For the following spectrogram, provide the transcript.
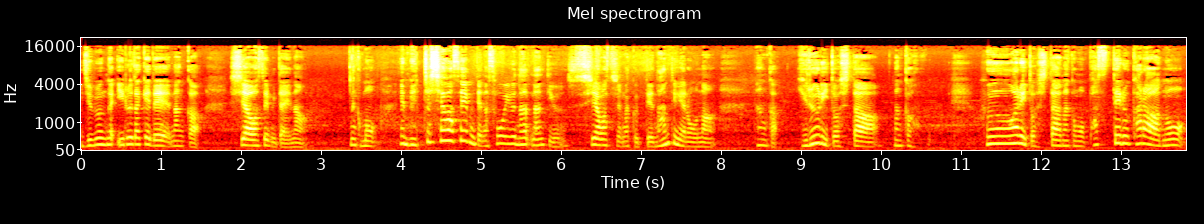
自分がいるだけでなんか幸せみたいな。なんかもうえめっちゃ幸せみたいなそういうななんていう幸せじゃなくてなんていうんやろうな。なんかゆるりとしたなんかふんわりとしたなんかもうパステルカラーの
